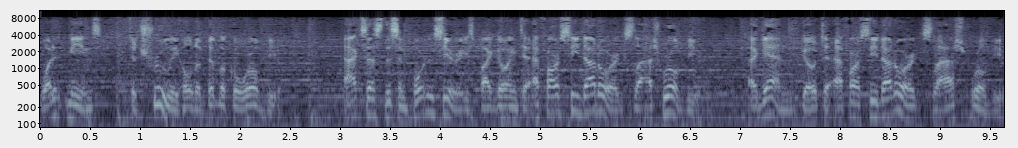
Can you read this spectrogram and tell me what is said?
what it means to truly hold a biblical worldview Access this important series by going to frc.org slash worldview. Again, go to frc.org slash worldview.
